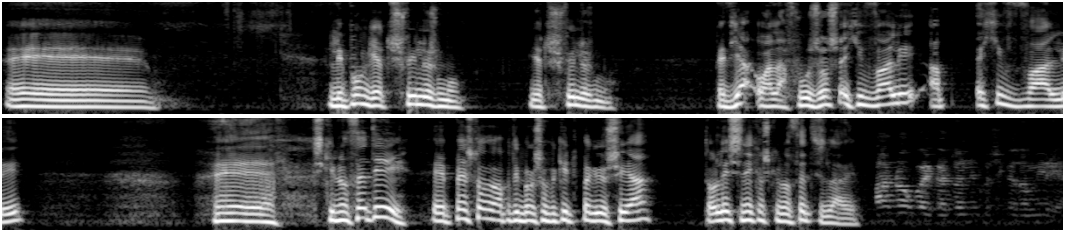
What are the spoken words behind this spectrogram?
Ε, λοιπόν για τους φίλους μου. Για τους φίλους μου. Παιδιά, ο Αλαφούζος έχει βάλει, α- έχει βάλει ε, σκηνοθέτη, ε, πες το από την προσωπική του περιουσία. Το λέει συνέχεια ο σκηνοθέτης δηλαδή. Πάνω από 120 εκατομμύρια.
